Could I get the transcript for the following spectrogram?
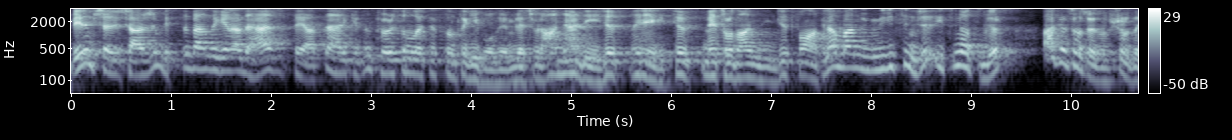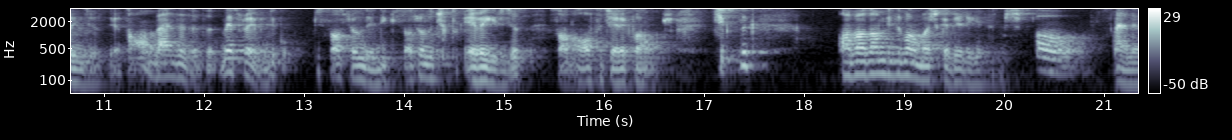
Benim şar- şarjım bitti. Ben de genelde her seyahatte herkesin personal assistant'ı gibi oluyor. Millet böyle ha nerede yiyeceğiz, nereye gideceğiz, metrodan ineceğiz falan filan. Ben bitince ismini hatırlıyorum. Arkadaşıma söyledim şurada ineceğiz diye. Tamam ben de dedi. Metroya bindik. İstasyonda indik. İstasyonda çıktık eve gireceğiz. Saat 6 çeyrek falan olmuş. Çıktık. Abi adam bizi bambaşka bir yere getirmiş. Oo. Yani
